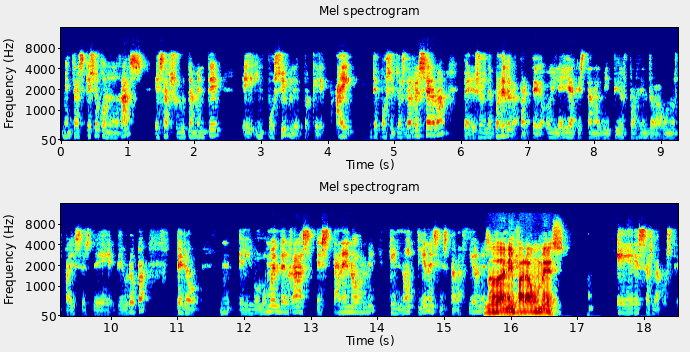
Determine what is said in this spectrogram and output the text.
Mientras que eso con el gas es absolutamente eh, imposible, porque hay depósitos de reserva, pero esos depósitos, aparte hoy leía que están al 22% en algunos países de, de Europa, pero el volumen del gas es tan enorme que no tienes instalaciones. No da ni para un mes. Esa es la cuestión.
